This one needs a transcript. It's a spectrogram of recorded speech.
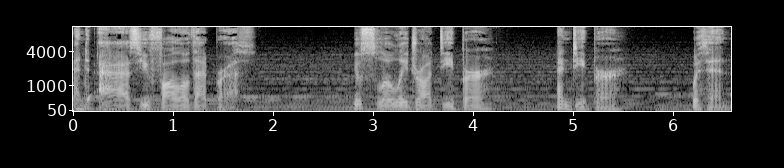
And as you follow that breath, you'll slowly draw deeper and deeper within.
